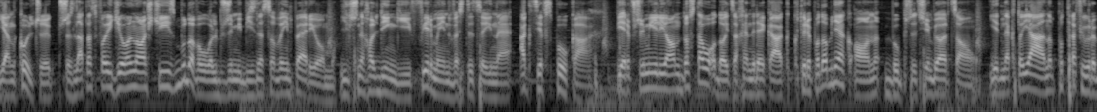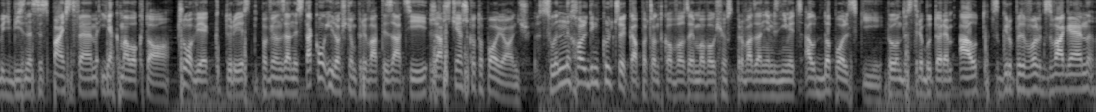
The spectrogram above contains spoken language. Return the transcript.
Jan Kulczyk przez lata swojej działalności zbudował olbrzymi biznesowe imperium, liczne holdingi, firmy inwestycyjne, akcje w spółkach. Pierwszy milion dostał od ojca Henryka, który podobnie jak on był przedsiębiorcą. Jednak to Jan potrafił robić biznesy z państwem jak mało kto. Człowiek, który jest powiązany z taką ilością prywatyzacji, że aż ciężko to pojąć. Słynny holding Kulczyka początkowo zajmował się sprowadzaniem z Niemiec aut do Polski. Był dystrybutorem aut z grupy Volkswagen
